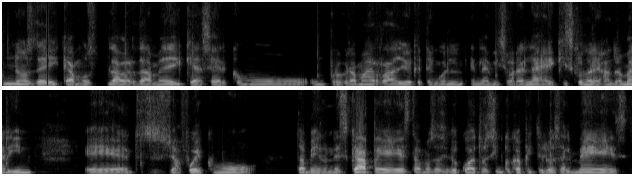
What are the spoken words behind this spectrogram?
nos dedicamos, la verdad, me dediqué a hacer como un programa de radio que tengo en, la emisora en la X con Alejandro Marín. Eh, entonces ya fue como también un escape, estamos haciendo cuatro o cinco capítulos al mes.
